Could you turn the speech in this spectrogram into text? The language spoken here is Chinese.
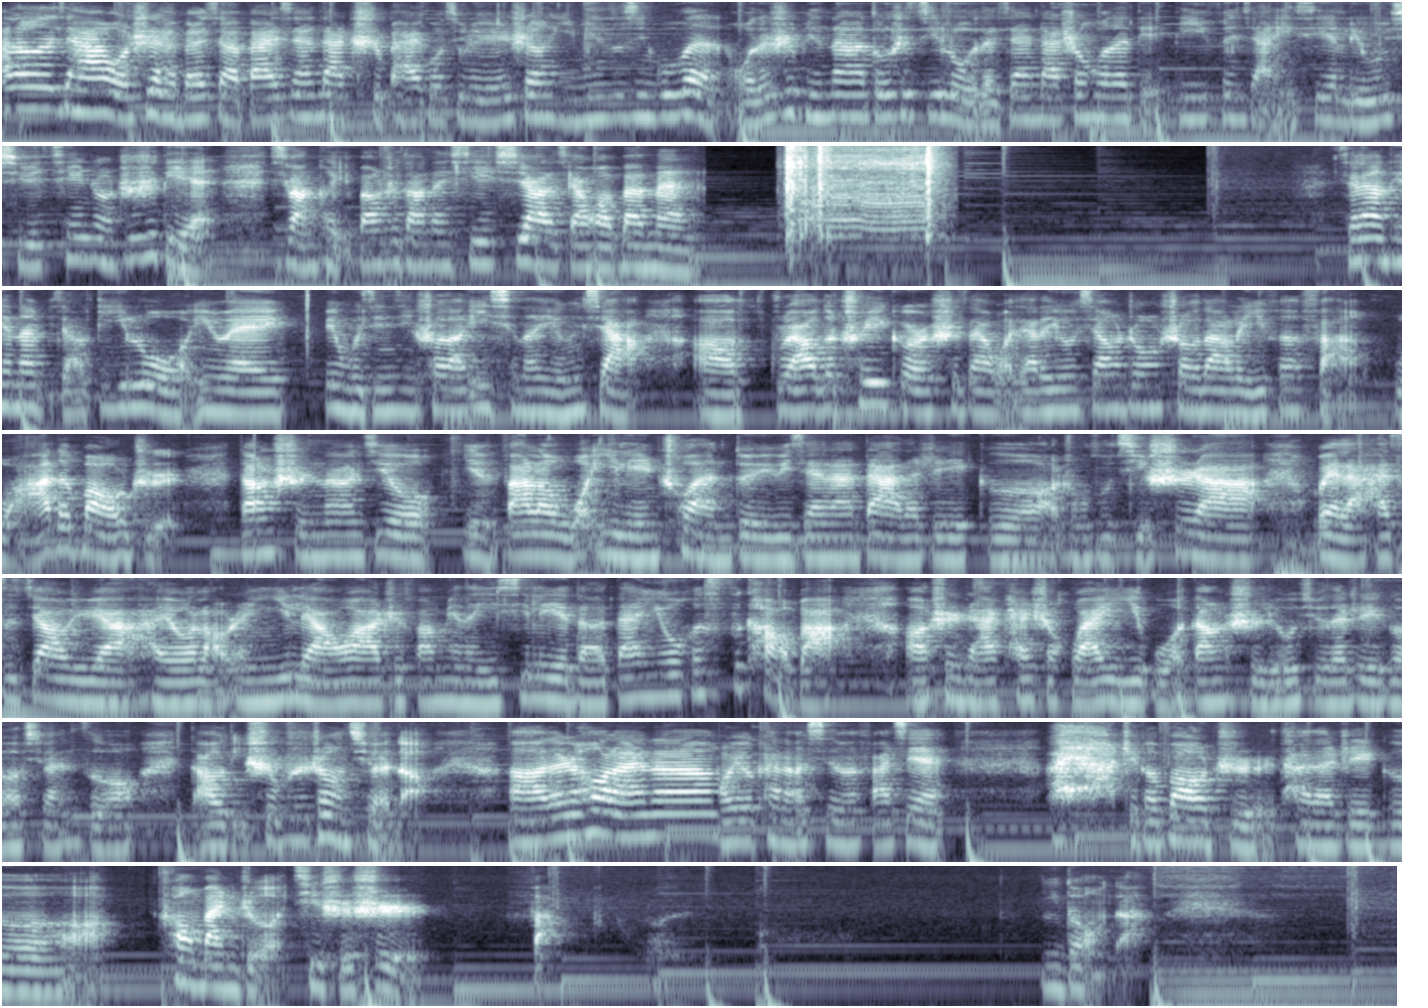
Hello，大家好，我是海白小白，加拿大持牌国际留学生移民咨询顾问。我的视频呢，都是记录我在加拿大生活的点滴，分享一些留学签证知识点，希望可以帮助到那些需要的小伙伴们。前两天呢比较低落，因为并不仅仅受到疫情的影响啊，主要的 trigger 是在我家的邮箱中收到了一份反华的报纸，当时呢就引发了我一连串对于加拿大的这个种族歧视啊、未来孩子教育啊、还有老人医疗啊这方面的一系列的担忧和思考吧，啊，甚至还开始怀疑我当时留学的这个选择到底是不是正确的啊，但是后来呢，我又看到新闻发现。哎呀，这个报纸它的这个创办者其实是反论，你懂的。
